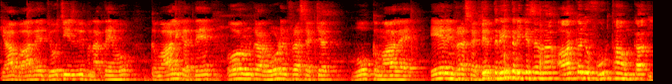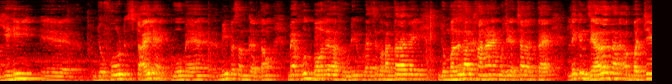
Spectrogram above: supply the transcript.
क्या बात है जो चीज़ भी बनाते हैं वो कमाल ही करते हैं और उनका रोड इंफ्रास्ट्रक्चर वो कमाल है एयर इंफ्रास्ट्रक्चर बेहतरीन तरीके से ना, आज का जो फ़ूड था, उनका यही जो फ़ूड स्टाइल है, वो मैं भी पसंद करता हूँ। मैं खुद बहुत ज़्यादा फूडी हूँ। वैसे तो हर तरह का ही जो मज़ेदार खाना है, मुझे अच्छा लगता है। लेकिन ज़्यादातर अब बच्चे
